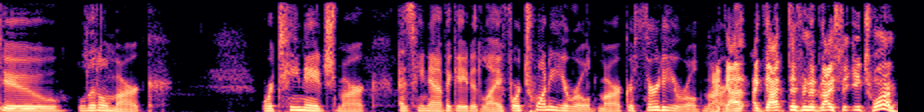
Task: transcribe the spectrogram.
to little Marc or teenage Marc as he navigated life or 20-year-old Marc or 30-year-old Marc? I got I got different advice for each one,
